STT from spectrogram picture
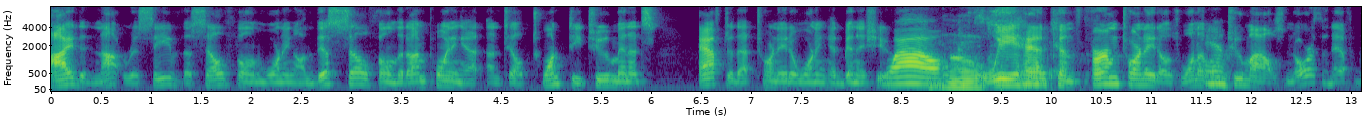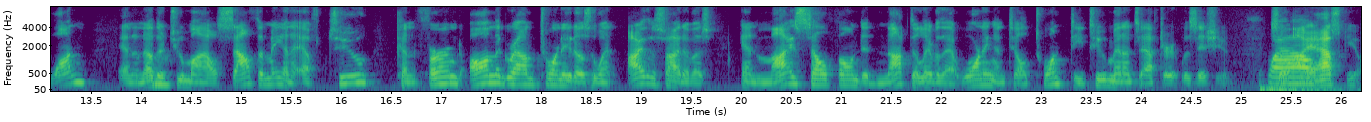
I did not receive the cell phone warning on this cell phone that I'm pointing at until 22 minutes after that tornado warning had been issued. Wow. Oh, We had confirmed tornadoes, one of Yeah. them two miles north, an F1, and another mm. two miles south of me, an F2, confirmed on the ground tornadoes that went either side of us. And my cell phone did not deliver that warning until 22 minutes after it was issued. Wow. So I ask you,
